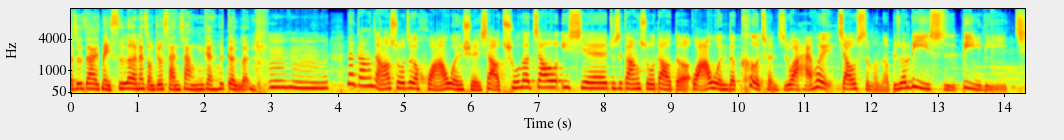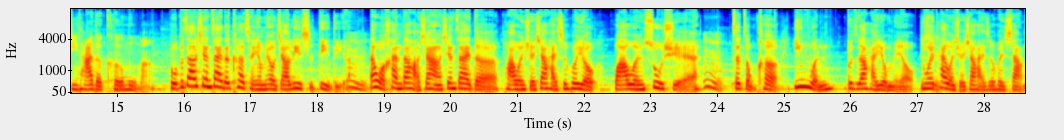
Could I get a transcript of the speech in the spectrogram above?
果是在美斯乐那种，就山上应该会更冷。嗯哼，那刚刚讲到说这个华文学校，除了教一些就是刚刚说到的华文的课程之外，还会教什么呢？比如说历史、地理，其他的科目吗？我不知道现在的课程有没有教历史、地理了。嗯，但我看到好像现在的华文学校还是会有。华文、数学，嗯，这种课，英文不知道还有没有，因为泰文学校还是会上。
